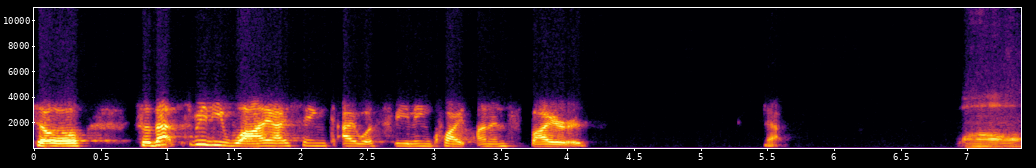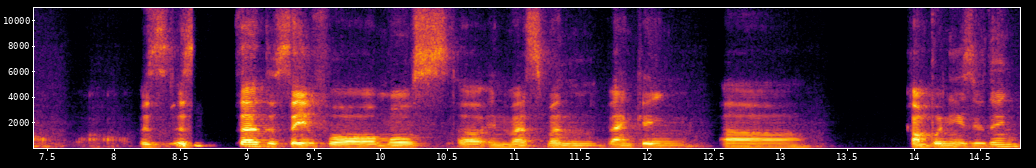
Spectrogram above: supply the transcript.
So, so that's really why I think I was feeling quite uninspired. Yeah. Wow. Wow. Is, is that the same for most uh, investment banking uh, companies, you think?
